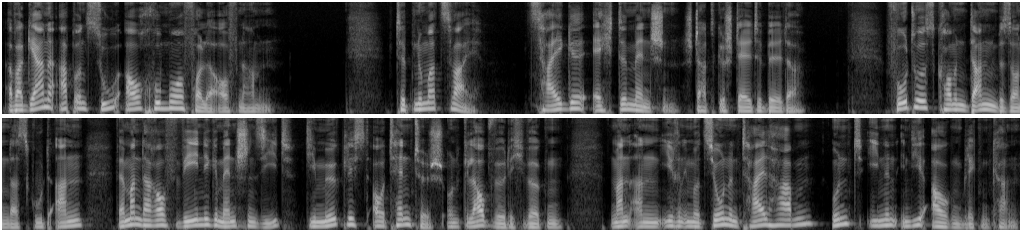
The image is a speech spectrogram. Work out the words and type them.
Aber gerne ab und zu auch humorvolle Aufnahmen. Tipp Nummer zwei: Zeige echte Menschen statt gestellte Bilder. Fotos kommen dann besonders gut an, wenn man darauf wenige Menschen sieht, die möglichst authentisch und glaubwürdig wirken, man an ihren Emotionen teilhaben und ihnen in die Augen blicken kann.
